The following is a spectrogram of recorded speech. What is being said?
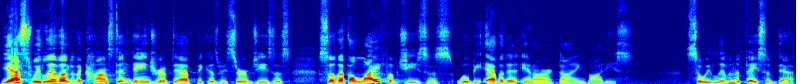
Yes, we live under the constant danger of death because we serve Jesus, so that the life of Jesus will be evident in our dying bodies. So we live in the face of death,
